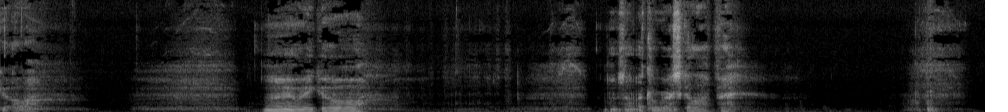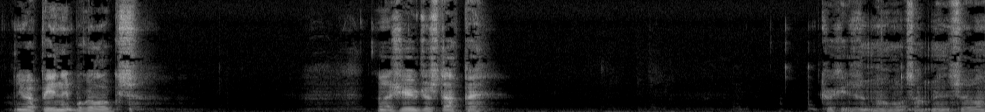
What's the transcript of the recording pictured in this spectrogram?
go. There we go. That's that little rascal happy. You happy in it, lugs? That's you just happy. Cricket doesn't know what's happening, so uh,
